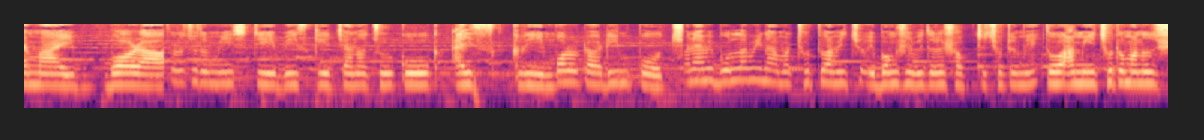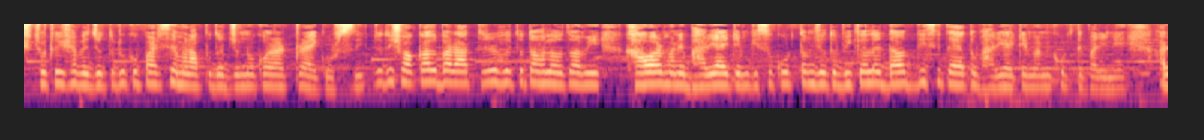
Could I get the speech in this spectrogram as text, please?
শ্যামাই বড়া, ছোট ছোট মিষ্টি, বিস্কিট, চানাচুর, কোক, আইসক্রিম, পরোটা, ডিম, পোচ। মানে আমি বললামই না, আমার ছোট, আমি বংশের ভিতরে সবচেয়ে ছোট মেয়ে। তো আমি ছোট মানুষ, ছোট হিসাবে যতটুকু পারছি আমার আপুদের জন্য করার ট্রাই করছি। যদি সকাল বা রাত্রের হইতো তাহলে হয়তো আমি খাওয়ার মানে ভারী আইটেম কিছু করতাম। যেহেতু বিকালের দাওয়াত দিছি তাই এত ভারী আইটেম আমি করতে পারি না আর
